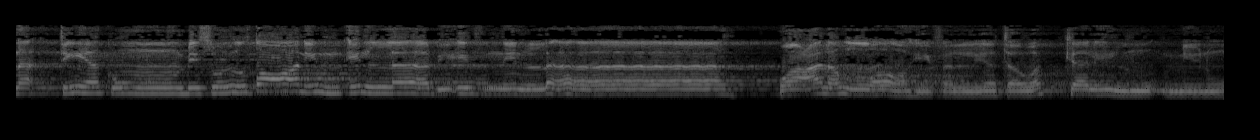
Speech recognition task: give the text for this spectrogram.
نأتيكم بسلطان إلا بإذن الله وعلى الله فليتوكل المؤمنون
